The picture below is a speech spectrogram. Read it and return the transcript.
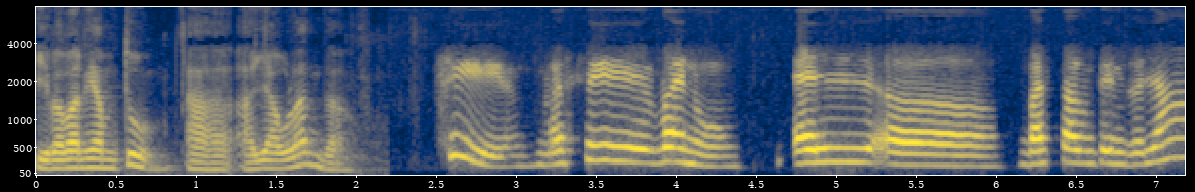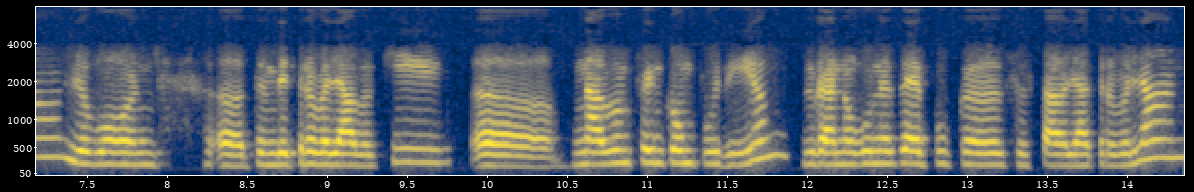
I va venir amb tu, a, allà a Holanda? Sí, va ser, bueno, ell eh, va estar un temps allà, llavors eh, també treballava aquí, eh, anàvem fent com podíem, durant algunes èpoques estava allà treballant,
